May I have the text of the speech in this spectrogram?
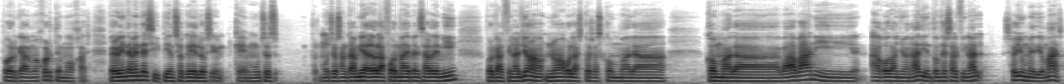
porque a lo mejor te mojas. Pero evidentemente sí, pienso que, los, que muchos muchos han cambiado la forma de pensar de mí, porque al final yo no, hago las cosas con mala, con mala baba ni hago daño a nadie. Entonces al final soy un medio más.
